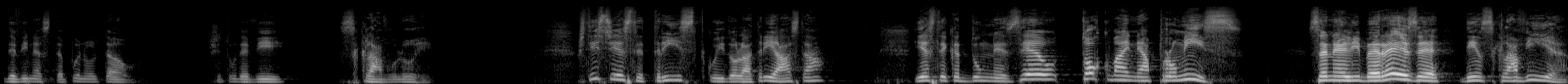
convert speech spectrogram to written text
devine stăpânul tău și tu devii sclavul lui. Știți ce este trist cu idolatria asta? Este că Dumnezeu tocmai ne-a promis să ne elibereze din sclavie.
